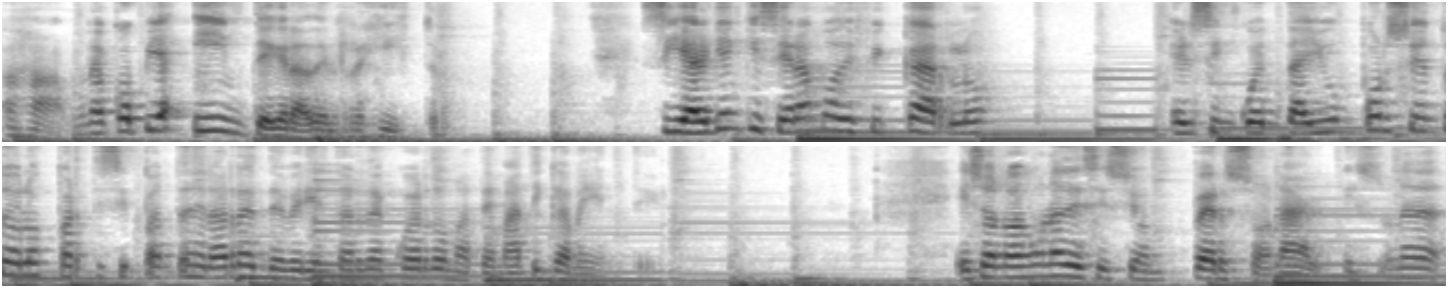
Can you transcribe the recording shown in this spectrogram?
Ajá, una copia íntegra del registro. Si alguien quisiera modificarlo, el 51% de los participantes de la red debería estar de acuerdo matemáticamente. Eso no es una decisión personal, es una,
